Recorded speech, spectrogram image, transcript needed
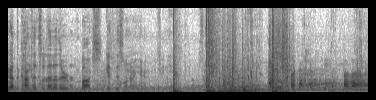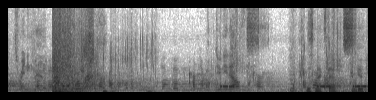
I got the contents of that other box. Get this one right here if you need it. Protection team alert. It's raining men. Evidence of activity in this community. Do you need help? This maxed out. I'm good.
